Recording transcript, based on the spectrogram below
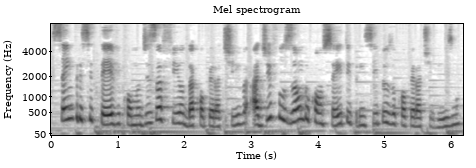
sempre se teve como desafio da cooperativa a difusão do conceito e princípios do cooperativismo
